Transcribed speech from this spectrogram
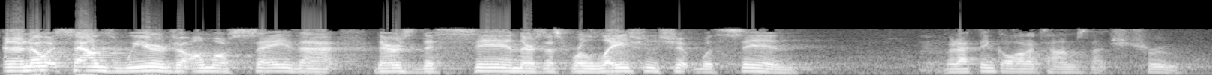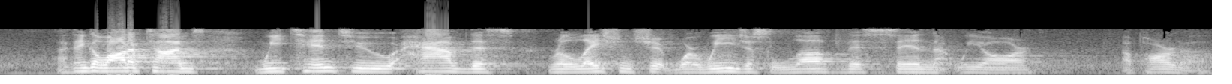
And I know it sounds weird to almost say that there's this sin, there's this relationship with sin. But I think a lot of times that's true. I think a lot of times we tend to have this relationship where we just love this sin that we are a part of.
